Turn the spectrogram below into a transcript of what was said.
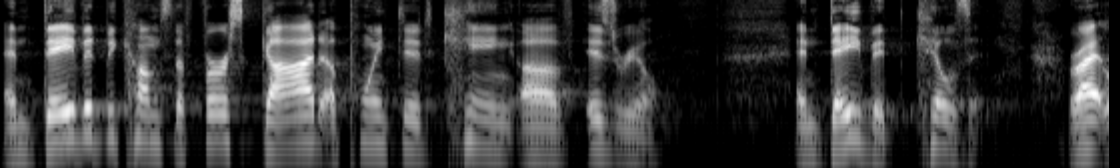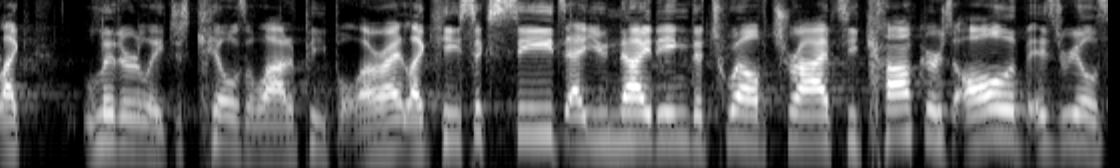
And David becomes the first God appointed king of Israel. And David kills it, right? Like literally just kills a lot of people, all right? Like he succeeds at uniting the 12 tribes. He conquers all of Israel's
